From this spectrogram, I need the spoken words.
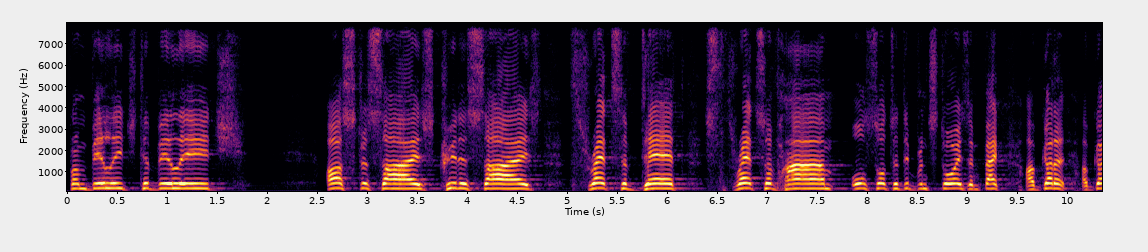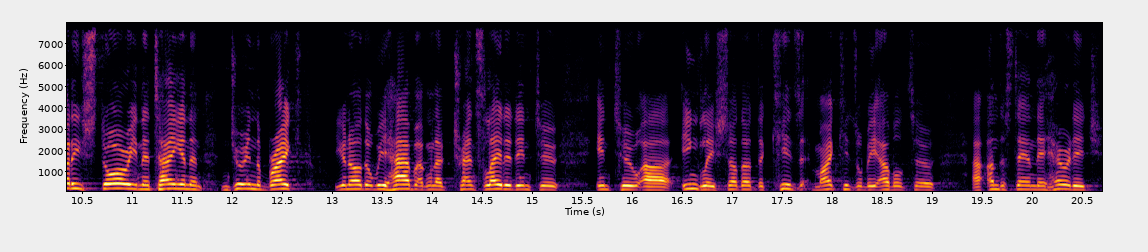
from village to village, ostracized, criticized, threats of death, threats of harm, all sorts of different stories. In fact, I've got, a, I've got his story in Italian, and during the break, you know, that we have, I'm going to translate it into, into uh, English so that the kids, my kids, will be able to uh, understand their heritage.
